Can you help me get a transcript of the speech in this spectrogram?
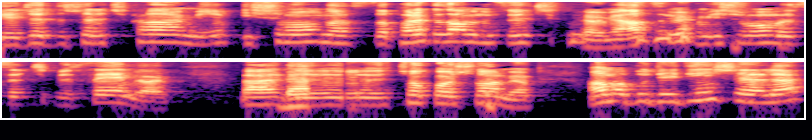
gece dışarı çıkar mıyım? İşim olmazsa para kazanmadığım sürece çıkmıyorum. Ya anlamıyorum. İşim olmazsa sürece çıkmıyorum. Sevmiyorum. Ben, Ben- e, çok hoşlanmıyorum. Ama bu dediğin şeyler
